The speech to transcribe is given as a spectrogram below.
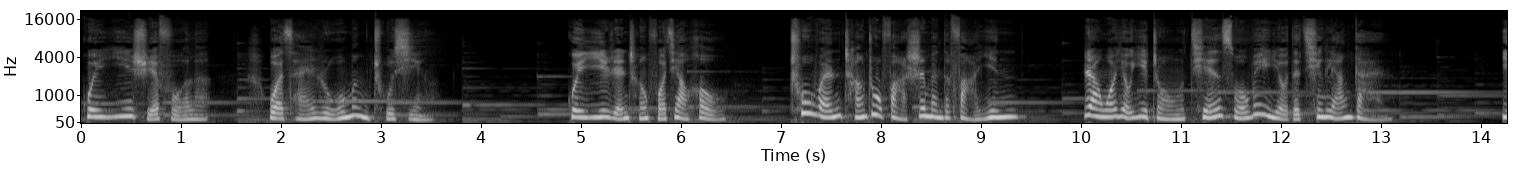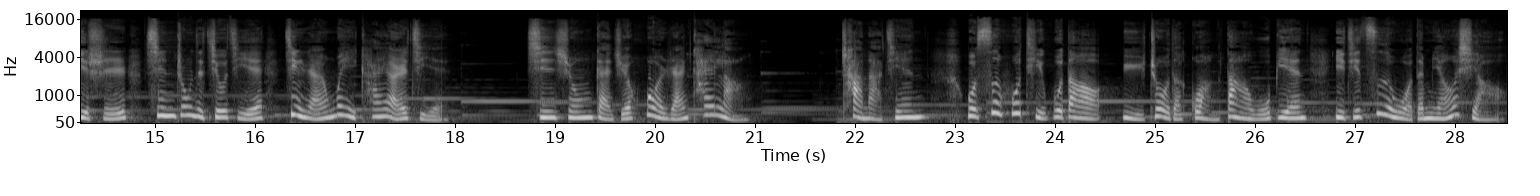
皈依学佛了，我才如梦初醒。皈依人成佛教后。初闻常住法师们的法音，让我有一种前所未有的清凉感。一时心中的纠结竟然未开而解，心胸感觉豁然开朗。刹那间，我似乎体悟到宇宙的广大无边以及自我的渺小。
